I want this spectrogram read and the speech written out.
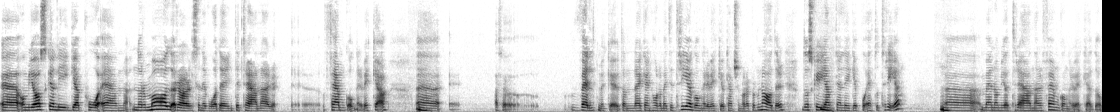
Eh, om jag ska ligga på en normal rörelsenivå där jag inte tränar eh, fem gånger i vecka. Eh, alltså väldigt mycket utan där jag kan hålla mig till tre gånger i vecka och kanske några promenader. Då ska jag Mm. egentligen ligga på ett och tre. Mm. Eh, men om jag tränar fem gånger i vecka då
